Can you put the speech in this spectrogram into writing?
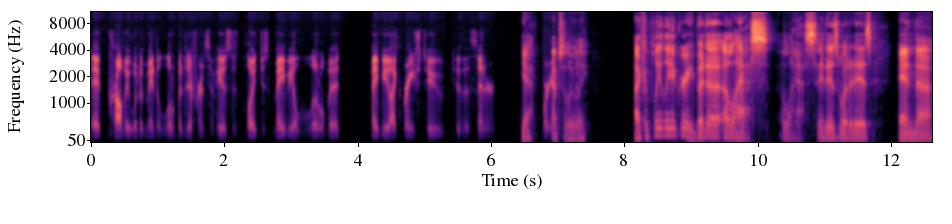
it probably would have made a little bit of difference if he was deployed just maybe a little bit, maybe like range two to the center. Yeah, where he was pointed. Absolutely. I completely agree. But uh, alas, alas, it is what it is. And, uh,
